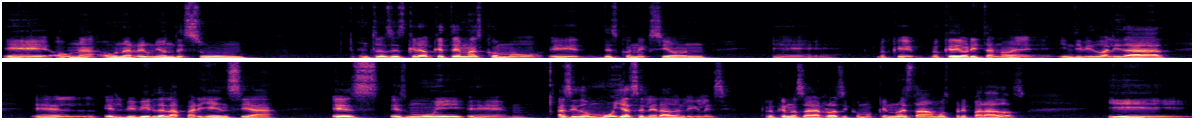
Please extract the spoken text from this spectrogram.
eh, o, una, o una reunión de Zoom. Entonces creo que temas como eh, desconexión, eh, lo, que, lo que digo ahorita, ¿no? Individualidad, el, vivir de la apariencia, es, es muy, eh, ha sido muy acelerado en la iglesia. Creo que nos agarró así como que no estábamos preparados y,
